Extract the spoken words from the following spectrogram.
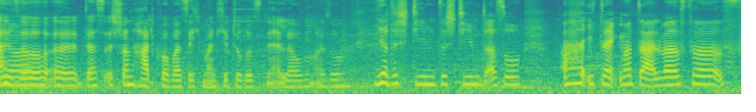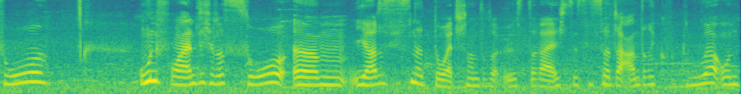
Äh, Also ja. äh, das ist schon hardcore, was sich manche Touristen erlauben. Also Ja, das stimmt, das stimmt. Also ah, ich denke mir teilweise so unfreundlich oder so, ähm, ja, das ist nicht Deutschland oder Österreich, das ist halt eine andere Kultur und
